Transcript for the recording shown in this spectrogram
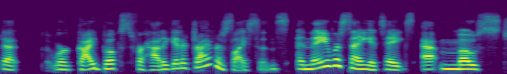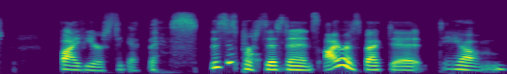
that were guidebooks for how to get a driver's license, and they were saying it takes at most five years to get this. This is persistence. I respect it. Damn.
